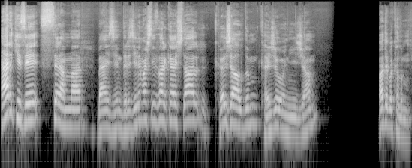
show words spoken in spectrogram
Herkese selamlar. Ben Zin. Dereceli maçtayız arkadaşlar. Kaja aldım. Kaja oynayacağım. Hadi bakalım.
